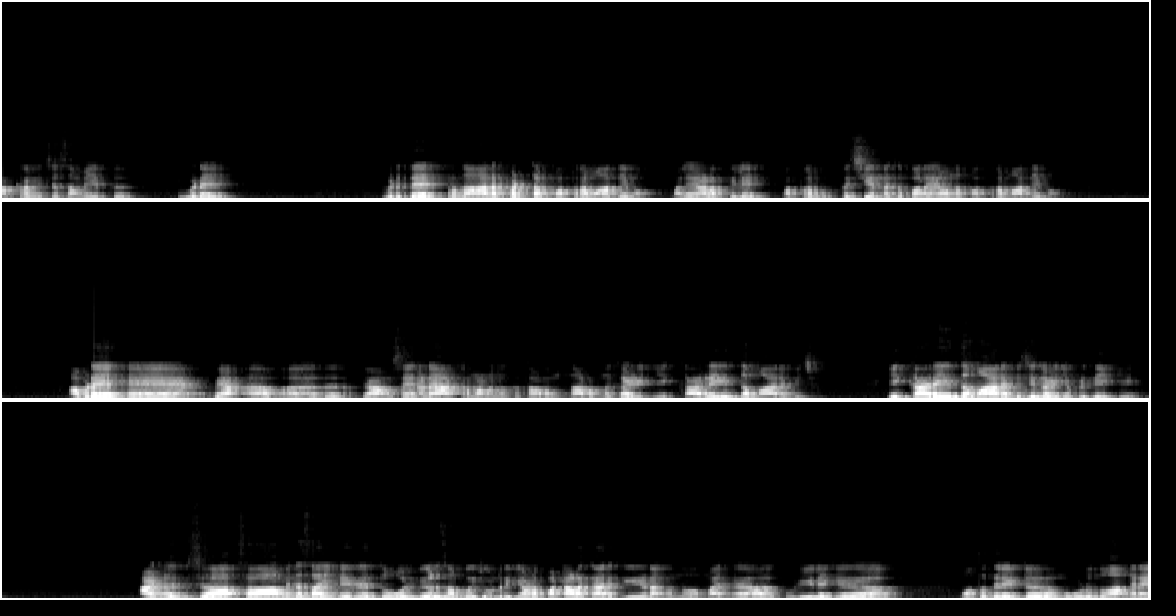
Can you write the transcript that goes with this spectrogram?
ആക്രമിച്ച സമയത്ത് ഇവിടെ ഇവിടുത്തെ പ്രധാനപ്പെട്ട പത്രമാധ്യമം മലയാളത്തിലെ പത്രമുത്തശ്ശി എന്നൊക്കെ പറയാവുന്ന പത്രമാധ്യമം അവിടെ വ്യാമസേനയുടെ ആക്രമണങ്ങളൊക്കെ നടന്നു കഴിഞ്ഞ് കരയുദ്ധം ആരംഭിച്ചു. ഈ കരയുദ്ധം ആരംഭിച്ചു കഴിഞ്ഞപ്പോഴത്തേക്ക് സദാമിന്റെ സൈന്യത്തിന് തോൽവികൾ സംഭവിച്ചുകൊണ്ടിരിക്കുക അവിടെ പട്ടാളക്കാർ കീഴടങ്ങുന്നു കുഴിയിലേക്ക് മൊത്തത്തിലിട്ട് മൂടുന്നു അങ്ങനെ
